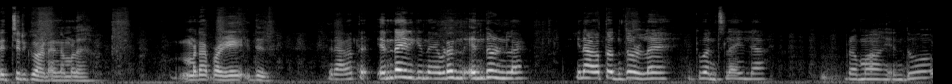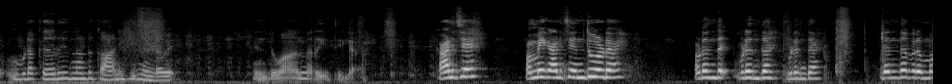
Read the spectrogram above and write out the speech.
വെച്ചിരിക്കുവാണ് നമ്മൾ നമ്മുടെ പഴയ ഇത്. ഇതിനകത്ത് എന്താ ഇരിക്കുന്നത് എവിടെ എന്തുള്ളേ ഇതിനകത്ത് എന്തുള്ളേ എനിക്ക് മനസ്സിലായില്ല. ബ്രഹ്മ എന്തോ ഇവിടെ കയറി നിന്നുകൊണ്ട് കാണിക്കുന്നുണ്ട് അവൻ എന്തുവാന്നറിയത്തില്ല. കാണിച്ചേ? മമ്മി കാണിച്ചേ എന്തോ അവിടെ അവിടെ എന്താ ഇവിടെ എന്താ ഇവിടെ എന്താ? ഇവിടെ എന്താ ബ്രഹ്മ?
